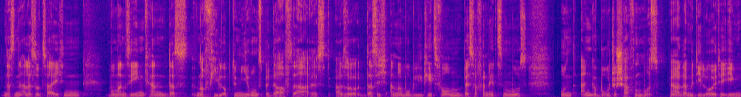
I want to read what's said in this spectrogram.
Das sind alles so Zeichen, wo man sehen kann, dass noch viel Optimierungsbedarf da ist. Also, dass ich andere Mobilitätsformen besser vernetzen muss und Angebote schaffen muss, ja, damit die Leute eben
